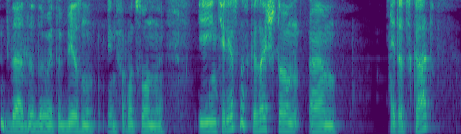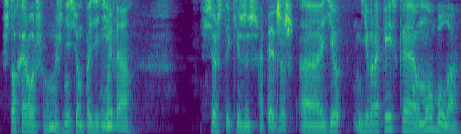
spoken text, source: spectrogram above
Да, да, да, в эту бездну информационную. И интересно сказать, что эм, этот скат, что хорошего, мы же несем позитив. Мы да все ж таки же. Опять же. А, европейская мобула,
